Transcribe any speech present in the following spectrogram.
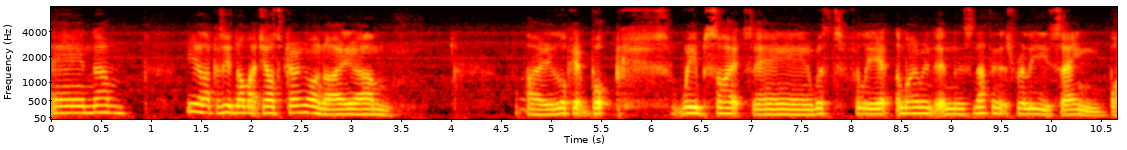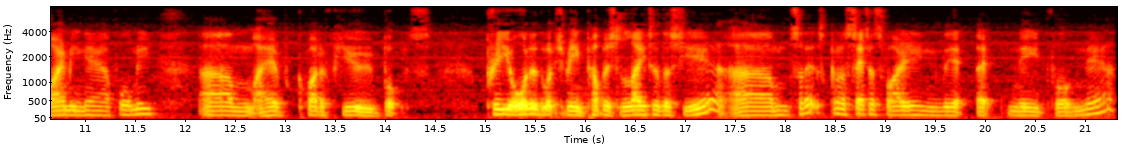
And um, yeah, like I said, not much else going on. I um, I look at books, websites and wistfully at the moment and there's nothing that's really saying buy me now for me. Um, I have quite a few books pre-ordered which are being published later this year. Um, so that's kind of satisfying the, that need for now.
